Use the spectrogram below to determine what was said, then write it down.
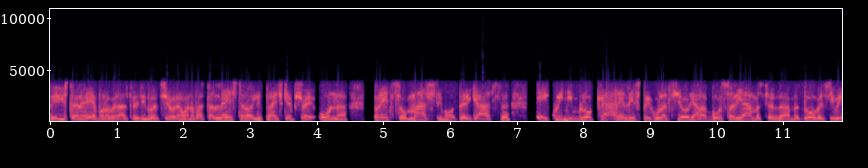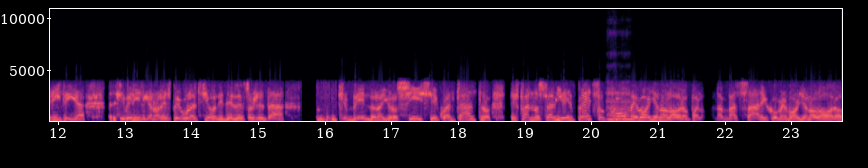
per il telefono, per altre situazioni come hanno fatto all'estero, il price cap, cioè un prezzo massimo del gas e quindi bloccare le speculazioni alla borsa di Amsterdam, dove si, verifica, si verificano le speculazioni delle società che vendono ai grossisti e quant'altro e fanno salire il prezzo uh-huh. come vogliono loro, poi lo fanno abbassare come vogliono loro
